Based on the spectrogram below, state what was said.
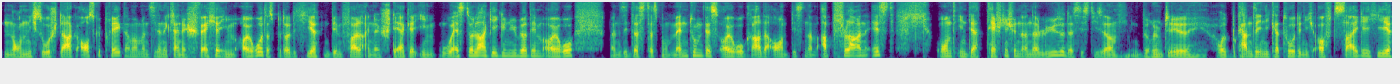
noch nicht so stark ausgeprägt, aber man sieht eine kleine Schwäche im Euro. Das bedeutet hier in dem Fall eine Stärke im US-Dollar gegenüber dem Euro. Man sieht, dass das Momentum des Euro gerade auch ein bisschen am Abflachen ist. Und in der technischen Analyse, das ist dieser berühmte oder bekannte Indikator, den ich oft zeige hier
